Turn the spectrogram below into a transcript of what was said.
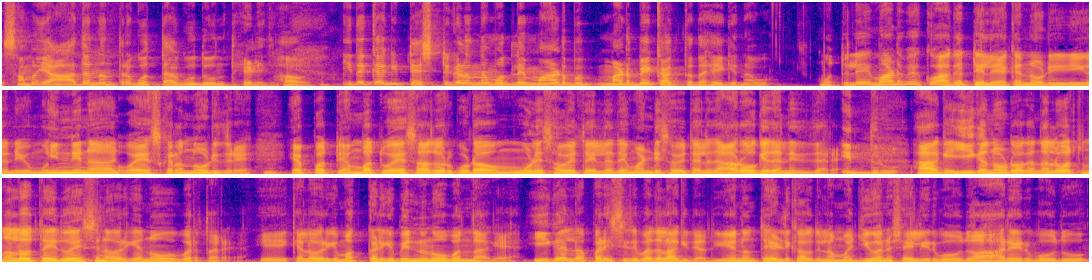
ಸಮಯ ಆದ ನಂತರ ಗೊತ್ತಾಗುವುದು ಅಂತ ಹೇಳಿದ್ರು. ಹೌದು. ಇದಕ್ಕಾಗಿ ಟೆಸ್ಟ್ಗಳನ್ನು ಮೊದಲೇ ಮಾಡಬ ಮಾಡಬೇಕಾಗ್ತದ ಹೇಗೆ ನಾವು? ಮೊದಲೇ ಮಾಡಬೇಕು ಅಗತ್ಯ ಇಲ್ಲ. ಯಾಕಂದ್ರೆ ನೋಡಿ ಈಗ ನೀವು ಹಿಂದಿನ ವಯಸ್ಕರನ್ನು ನೋಡಿದರೆ ಎಪ್ಪತ್ತು ಎಂಬತ್ತು ವಯಸ್ಸಾದವರು ಕೂಡ ಮೂಳೆ ಸವೆತ ಇಲ್ಲದೆ ಮಂಡಿ ಸವೆತ ಇಲ್ಲದೆ ಆರೋಗ್ಯದಲ್ಲಿದ್ದಾರೆ. ಇದ್ರು. ಹಾಗೆ ಈಗ ನೋಡುವಾಗ ನಲವತ್ತು ನಲವತ್ತೈದು ವಯಸ್ಸಿನವರಿಗೆ ನೋವು ಬರ್ತಾರೆ. ಈ ಕೆಲವರಿಗೆ ಮಕ್ಕಳಿಗೆ ಬೆನ್ನು ನೋವು ಬಂದಾಗೆ. ಈಗೆಲ್ಲ ಪರಿಸ್ಥಿತಿ ಬದಲಾಗಿದೆ. ಅದು ಏನು ಅಂತ ಹೇಳಲಿಕ್ಕಾಗೋದಿಲ್ಲ. ನಮ್ಮ ಜೀವನ ಶೈಲಿ ಇರ್ಬೋದು ಆಹಾರ ಇರ್ಬೋದು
